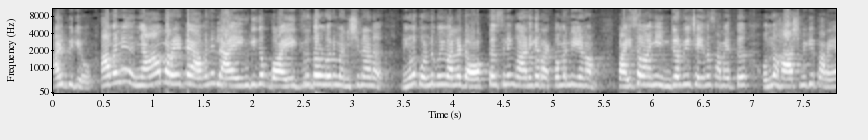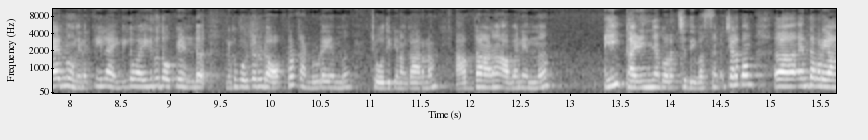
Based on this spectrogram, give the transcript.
അടുപ്പിക്കോ. അവന് ഞാൻ പറയട്ടെ അവന് ലൈംഗിക വൈകൃത ഉള്ള ഒരു മനുഷ്യനാണ്. നിങ്ങൾ കൊണ്ടുപോയി വല്ല ഡോക്ടേഴ്സിനും കാണിക്കാൻ റെക്കമെൻഡ് ചെയ്യണം. പൈസ വാങ്ങി ഇന്റർവ്യൂ ചെയ്യുന്ന സമയത്ത് ഒന്ന് ഹാഷ്മിക്ക് പറയായിരുന്നു നിനക്ക് ഈ ലൈംഗിക വൈകൃതമൊക്കെ ഉണ്ട്. നിനക്ക് പോയിട്ട് ഒരു ഡോക്ടറെ കണ്ടൂടെ എന്ന് ചോദിക്കണം. കാരണം അതാണ് അവനെന്ന് ഈ കഴിഞ്ഞ കുറച്ച് ദിവസം ചിലപ്പം എന്താ പറയുക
